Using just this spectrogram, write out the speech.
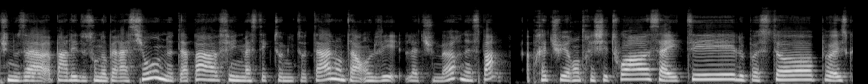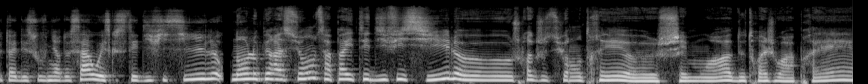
Tu nous as parlé de ton opération, on ne t'a pas fait une mastectomie totale, on t'a enlevé la tumeur, n'est-ce pas? Après, tu es rentré chez toi, ça a été le post-op, est-ce que tu as des souvenirs de ça ou est-ce que c'était difficile? Non, l'opération, ça n'a pas été difficile. euh, je crois que je suis rentrée euh, chez moi deux, trois jours après.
